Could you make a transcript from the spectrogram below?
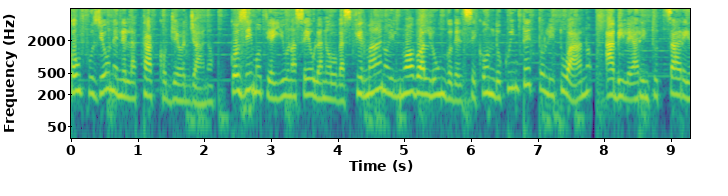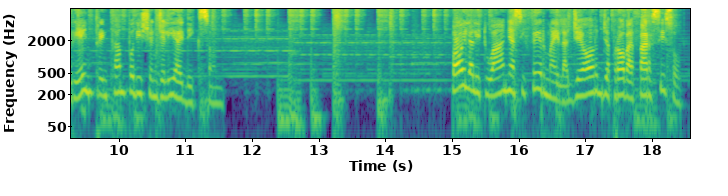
Confusione nell'attacco georgiano, così Moti e Jonas Eulanovas firmano il nuovo allungo del secondo quintetto lituano, abile a rintuzzare i rientri in campo di Scengelia e Dixon. Poi la Lituania si ferma e la Georgia prova a farsi sotto,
